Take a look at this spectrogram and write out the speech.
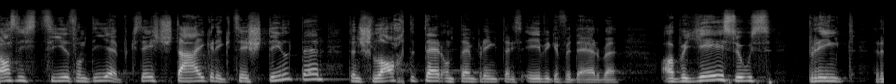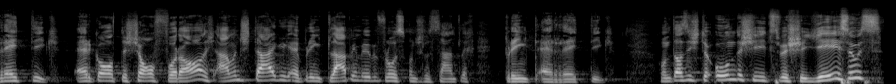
Das ist das Ziel vom Dieb. Siehst Steigerung. Zuerst stillt er, dann schlachtet er und dann bringt er ins ewige Verderben. Aber Jesus bringt Rettung. Er geht den Schaf voran, ist auch eine Steigerung. Er bringt Leben im Überfluss und schlussendlich bringt er Rettung. Und das ist der Unterschied zwischen Jesus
